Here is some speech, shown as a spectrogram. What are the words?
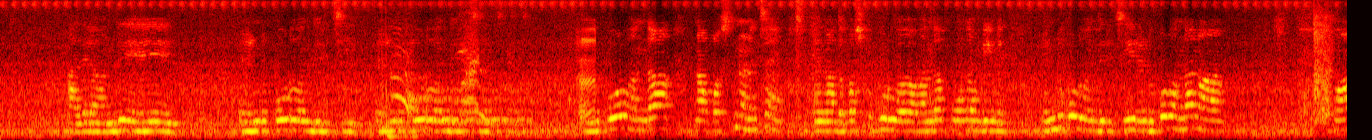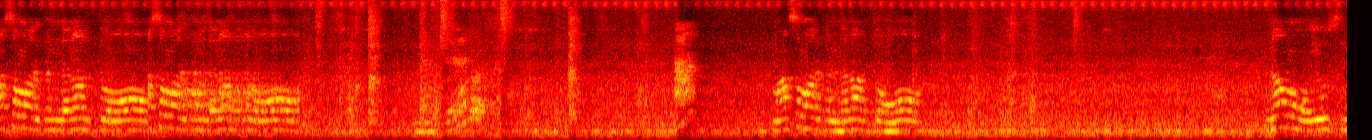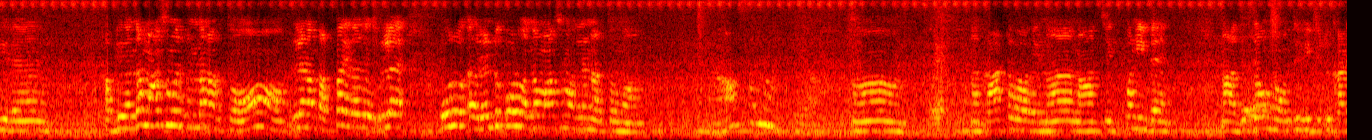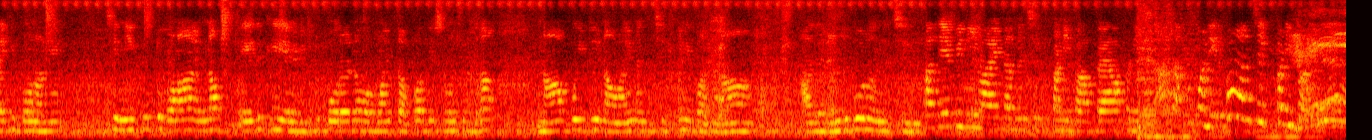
அதில் வந்து ரெண்டு கோடு வந்துருச்சு. ரெண்டு கோடு வந்துருச்சு. ரெண்டு கோடு வந்தால் நான் ஃபஸ்ட்டு நினச்சேன் எனக்கு அந்த ஃபஸ்ட்டு கோடு வ- போதும் அப்படின்னு. ரெண்டு கோடு வந்துருச்சு. ரெண்டு கோடு வந்தால் நான் மாசமாக இருக்குன்னு தானே அர்த்தம். மாசமாக இருக்குன்னு தானே அர்த்தம். மாசமாக ஆ? இருக்குன்னு தானே அர்த்தம். என்னமோ யோசிக்கிறேன். அப்படி வந்தா மாசமா இருக்குன்னு தானே அர்த்தம். இல்ல நான் தப்பா ஏதாவது இல்ல ஒரு ரெண்டு கோடு வந்தா மாசமா இல்லைன்னு அர்த்தமா? இருக்கியா? ஆ நான் காட்டவா வேணா நான் செக் பண்ணிட்டேன். நான் அதுதான் உன்னை வந்து விட்டுட்டு கடைக்கு போனேனே. சரி நீ கூப்பிட்டு போனா என்ன எதுக்கு என்னை விட்டுட்டு போறேன்னு ஒரு மாதிரி தப்பா பேசணும்னு சொல்லிட்டு தான் நான் போயிட்டு நான் வாங்கி வந்து செக் பண்ணி பார்த்தேனா அது ரெண்டு கோடு வந்துச்சு. அது எப்படி நீ வாங்கிட்டு வந்து செக் பண்ணி பார்ப்ப? அப்படின்னா தப்பு பண்ணிருக்கோம் நான் செக் பண்ணி பார்ப்பேன்.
